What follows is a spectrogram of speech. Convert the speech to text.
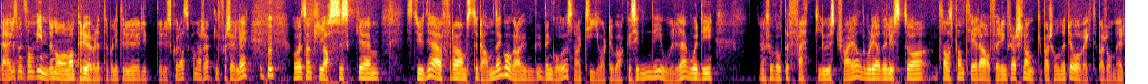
det er liksom et sånt vindu nå når man prøver dette på litt, litt rusk og rask, kan jeg ha sagt, litt forskjellig. Og et sånn klassisk um, studie er fra Amsterdam. Den går, den går jo snart ti år tilbake siden de gjorde det. hvor de såkalte Fat Loose Trial, hvor de hadde lyst til å transplantere avføring fra slanke personer til overvektige personer.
